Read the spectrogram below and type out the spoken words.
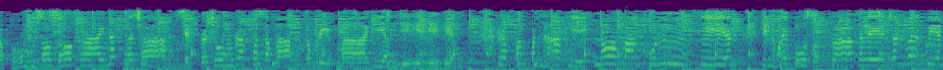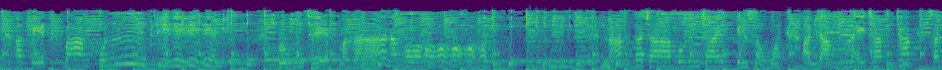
สอสอกลายนักประชา เสร็จประชุมรัฐสภาต้องรีบมาเยี่ยมเยียนรับฟังปัญหาพี่น้องบางขุนเทียน กินหอยปูสดปลาทะเลฉันแวะเวียนอาเขตบางขุนเทียน กรุงเทพมหานครนักทชาบุญชัยอินสวัสดิ์อาจำให้ชัดชัดสัง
